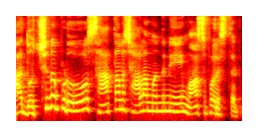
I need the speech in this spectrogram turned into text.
అది వచ్చినప్పుడు సాతాను చాలా మందిని మోసపరుస్తాడు.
